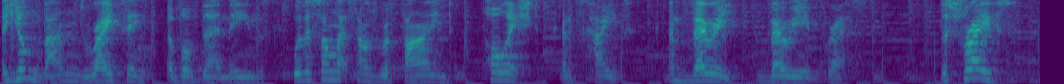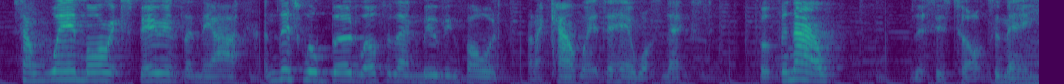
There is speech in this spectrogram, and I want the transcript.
A young band writing above their means with a song that sounds refined, polished, and tight. I'm very, very impressed. The Strifes sound way more experienced than they are, and this will bode well for them moving forward, and I can't wait to hear what's next. But for now, this is Talk to Me.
